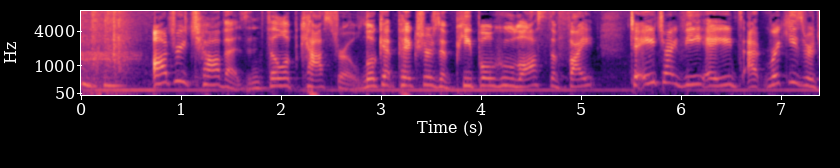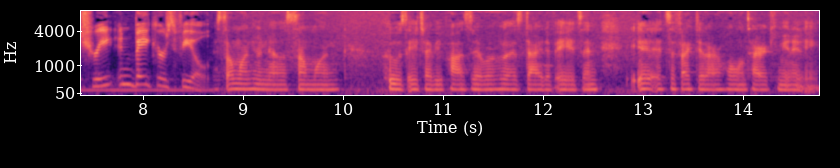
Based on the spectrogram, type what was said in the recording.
Mm -hmm. Audrey Chavez and Philip Castro look at pictures of people who lost the fight to HIV AIDS at Ricky's Retreat in Bakersfield. Someone who knows someone who's HIV positive or who has died of AIDS, and it's affected our whole entire community.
